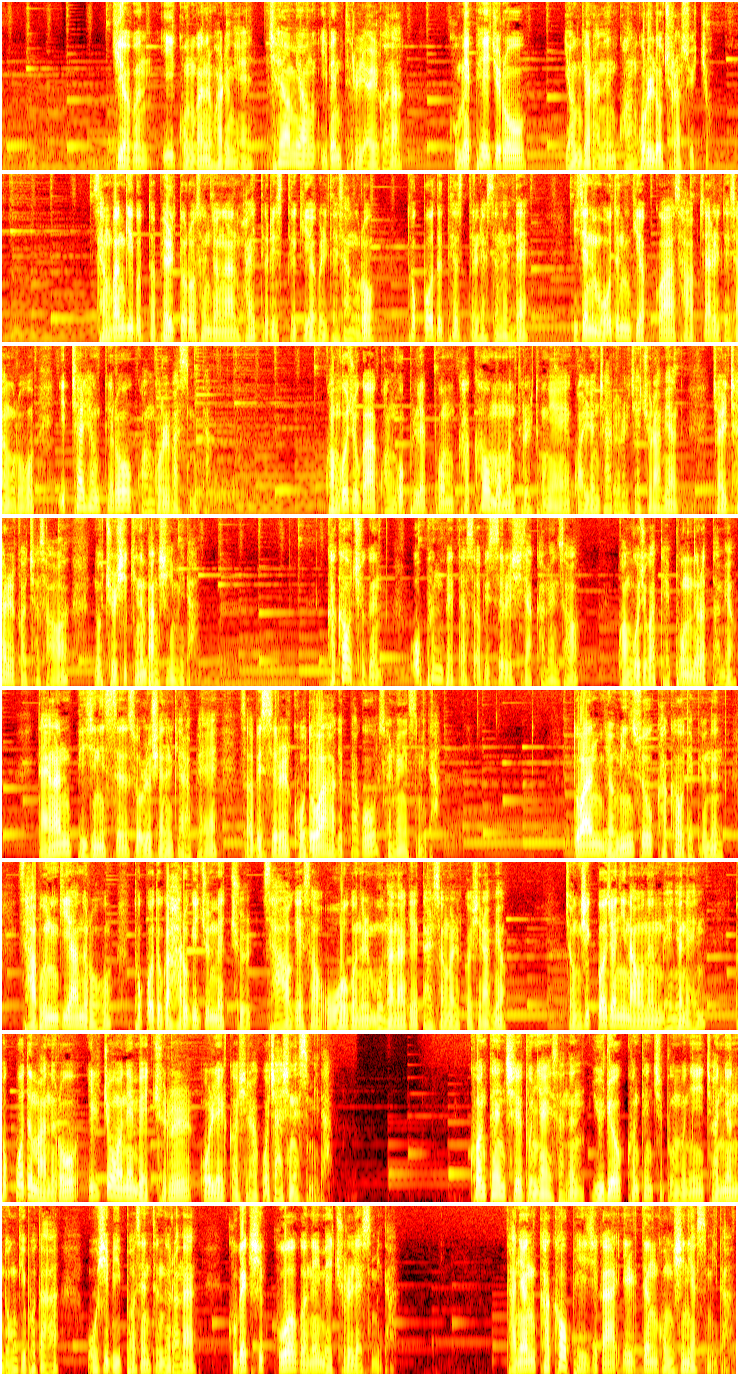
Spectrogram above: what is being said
기업은 이 공간을 활용해 체험형 이벤트를 열거나 구매 페이지로 연결하는 광고를 노출할 수 있죠. 상반기부터 별도로 선정한 화이트리스트 기업을 대상으로 톡보드 테스트를 했었는데 이제는 모든 기업과 사업자를 대상으로 입찰 형태로 광고를 받습니다. 광고주가 광고 플랫폼 카카오 모먼트를 통해 관련 자료를 제출하면 절차를 거쳐서 노출시키는 방식입니다. 카카오 측은 오픈 베타 서비스를 시작하면서 광고주가 대폭 늘었다며 다양한 비즈니스 솔루션을 결합해 서비스를 고도화하겠다고 설명했습니다. 또한 여민수 카카오 대표는 4분기 안으로 톡보드가 하루 기준 매출 4억에서 5억 원을 무난하게 달성할 것이라며 정식 버전이 나오는 내년엔 톡보드만으로 1조 원의 매출을 올릴 것이라고 자신했습니다. 콘텐츠 분야에서는 유료 콘텐츠 부문이 전년 동기보다 52% 늘어난 919억 원의 매출을 냈습니다. 단연 카카오 페이지가 1등 공신이었습니다.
